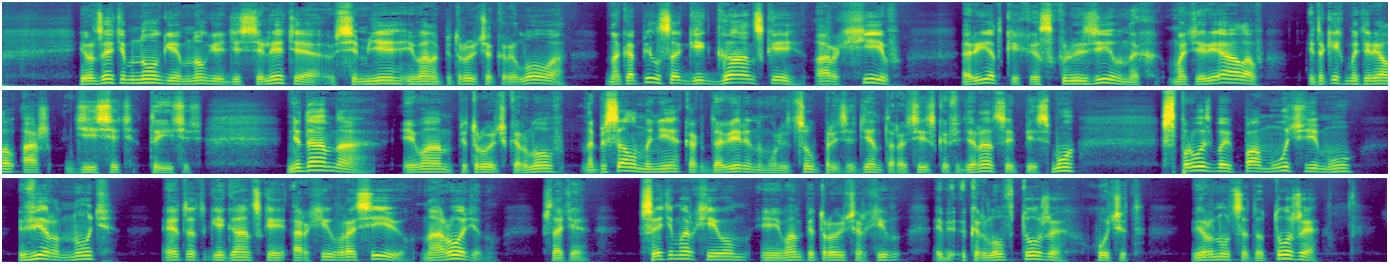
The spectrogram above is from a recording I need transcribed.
И вот за эти многие-многие десятилетия в семье Ивана Петровича Крылова накопился гигантский архив редких, эксклюзивных материалов, и таких материалов аж 10 тысяч. Недавно Иван Петрович Карлов написал мне, как доверенному лицу президента Российской Федерации, письмо с просьбой помочь ему вернуть этот гигантский архив в Россию, на родину. Кстати, с этим архивом и Иван Петрович архив э, Крылов тоже хочет вернуться. Это тоже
